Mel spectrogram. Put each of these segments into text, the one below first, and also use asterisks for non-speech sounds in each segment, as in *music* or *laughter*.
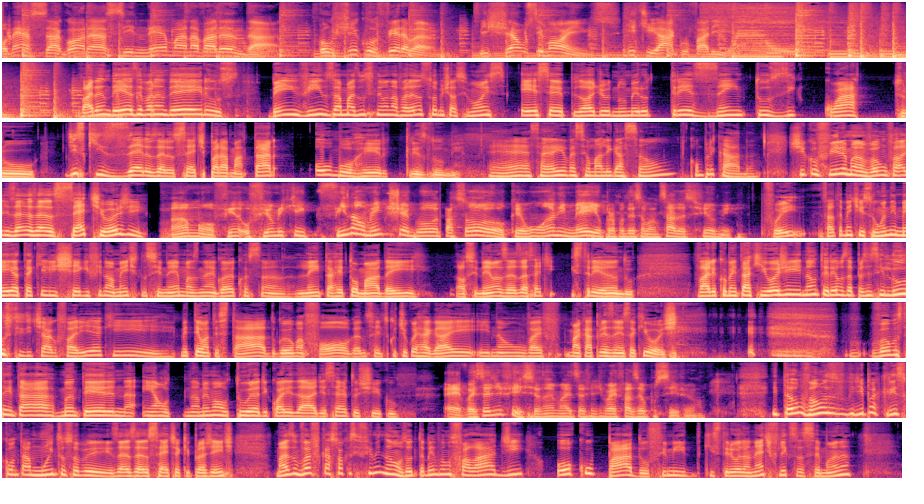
Começa agora Cinema na Varanda, com Chico Firman, Michel Simões e Tiago Faria. Varandeiras e varandeiros, bem-vindos a mais um Cinema na Varanda. Sou Michel Simões. Esse é o episódio número 304. Diz que 007 para matar ou morrer, Cris Lume. É, essa aí vai ser uma ligação complicada. Chico Firman, vamos falar de 007 hoje? Vamos, o filme que finalmente chegou, passou que um ano e meio para poder ser lançado esse filme. Foi exatamente isso, um ano e meio até que ele chegue finalmente nos cinemas, né? Agora com essa lenta retomada aí aos cinemas, 007 estreando. Vale comentar que hoje não teremos a presença ilustre de Thiago Faria, que meteu um atestado, ganhou uma folga, não sei, discutiu com o RH e, e não vai marcar presença aqui hoje. *laughs* *laughs* Vamos tentar manter na, em, na mesma altura de qualidade, certo, Chico? É, vai ser difícil, né? Mas a gente vai fazer o possível. Então vamos pedir para Cris contar muito sobre 007 aqui pra gente, mas não vai ficar só com esse filme não. Também vamos falar de Ocupado, o filme que estreou na Netflix essa semana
